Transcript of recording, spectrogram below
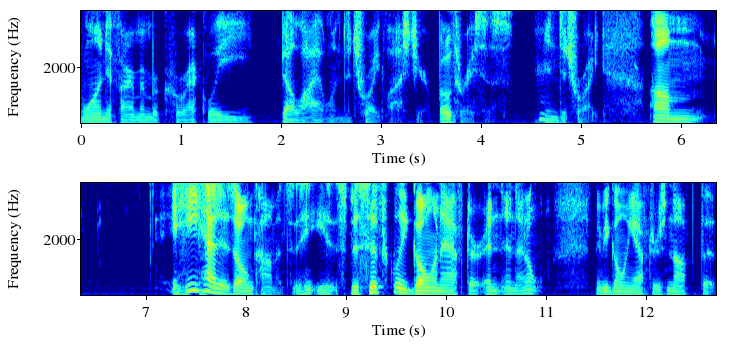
won, if I remember correctly, Belle Isle in Detroit last year, both races in Detroit. Um, he had his own comments. He, he specifically going after, and, and I don't, maybe going after is not the,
